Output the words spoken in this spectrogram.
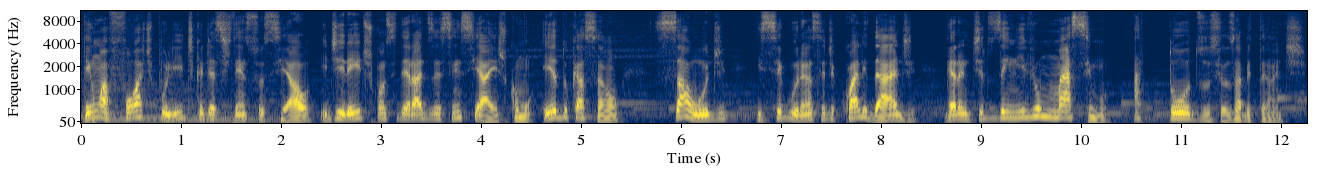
Tem uma forte política de assistência social e direitos considerados essenciais, como educação, saúde e segurança de qualidade, garantidos em nível máximo a todos os seus habitantes.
